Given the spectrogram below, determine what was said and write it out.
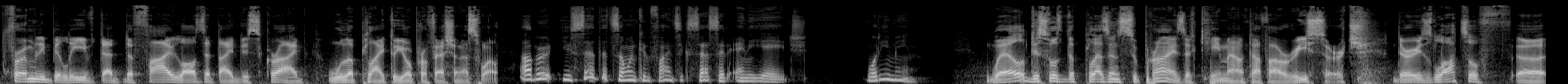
firmly believe that the five laws that I describe will apply to your profession as well. Albert, you said that someone can find success at any age. What do you mean? Well, this was the pleasant surprise that came out of our research. There is lots of uh,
